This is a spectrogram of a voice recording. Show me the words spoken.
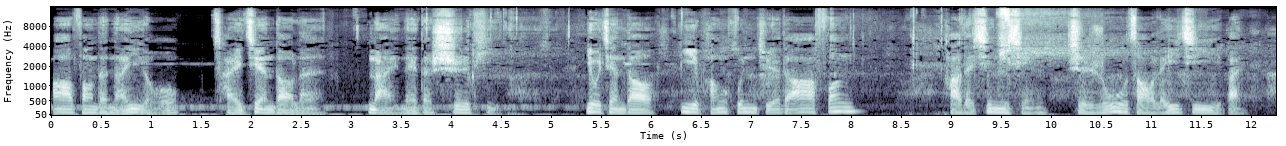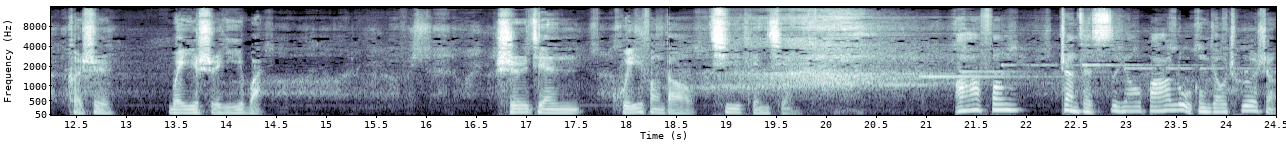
阿芳的男友才见到了奶奶的尸体，又见到一旁昏厥的阿芳，他的心情是如遭雷击一般，可是为时已晚。时间回放到七天前。阿芳站在四幺八路公交车上，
